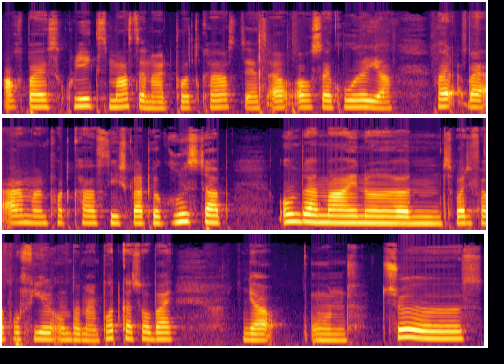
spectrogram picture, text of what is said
auch bei Squeaks Master Night Podcast, der ist auch, auch sehr cool. Ja, hört bei allen meinen Podcasts, die ich gerade gegrüßt habe. und bei meinem Spotify-Profil und bei meinem Podcast vorbei. Ja, und tschüss.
